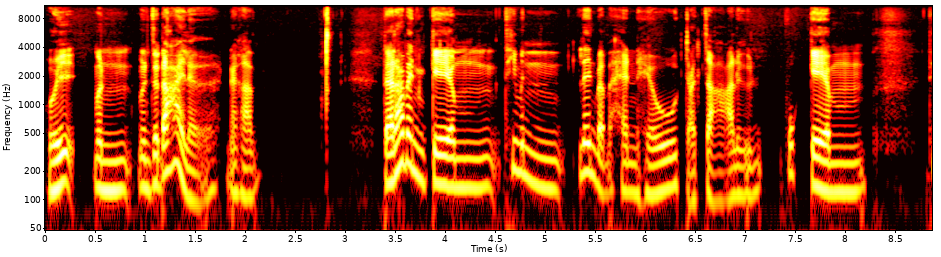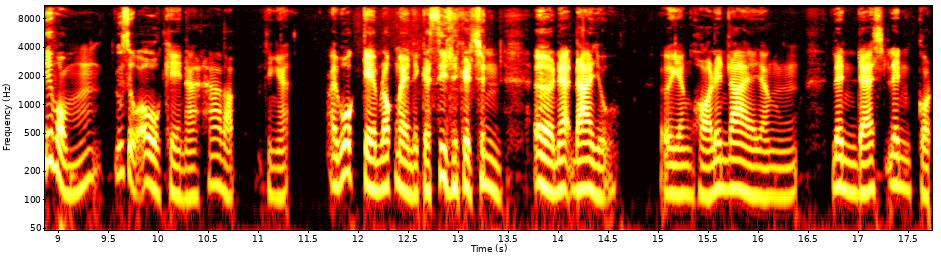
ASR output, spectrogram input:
เฮ้ยมันมันจะได้เหรอนะครับ แต่ถ้าเป็นเกมที่มันเล่นแบบ handheld จ๋าๆหรือพวกเกมที่ผมรู้สึกว่าโอเคนะ ถ้าแบบอย่างเงี้ยไอ้พวกเกม Rockman Legacy Collection เออเนี่ยได้อยู่ เออยังพอเล่นได้ยังเล่น dash เล่นกด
